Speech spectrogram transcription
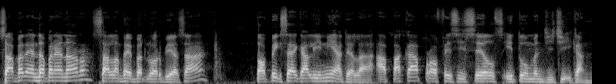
Sahabat entrepreneur, salam hebat luar biasa. Topik saya kali ini adalah apakah profesi sales itu menjijikkan?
